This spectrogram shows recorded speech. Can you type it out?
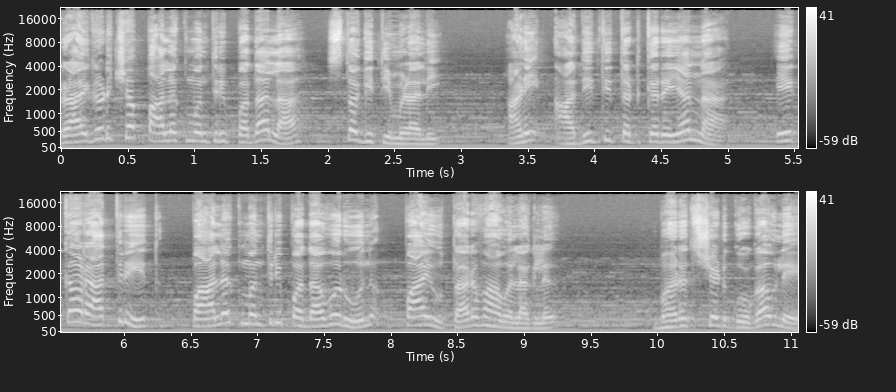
रायगडच्या पालकमंत्री पदाला स्थगिती मिळाली. आणि आदिती तटकरे यांना एका रात्रीत पालकमंत्री पदावरून पाय उतार व्हावं लागलं. भरतशेठ गोगावले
